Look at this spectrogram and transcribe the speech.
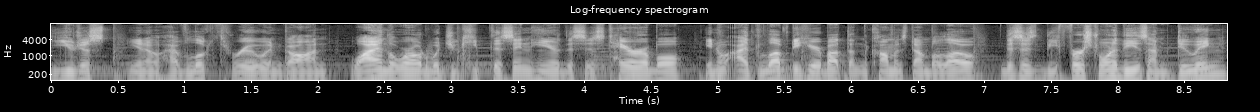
you just, you know, have looked through and gone, why in the world would you keep this in here? This is terrible. You know, I'd love to hear about that in the comments down below. This is the first one of these I'm doing.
